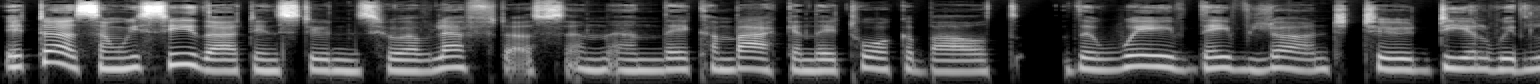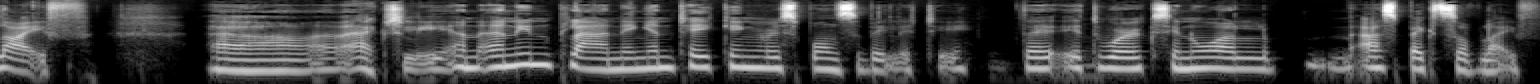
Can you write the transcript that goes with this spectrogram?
It does, and we see that in students who have left us, and and they come back and they talk about the way they've learned to deal with life uh, actually, and, and in planning and taking responsibility. They, it works in all aspects of life.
